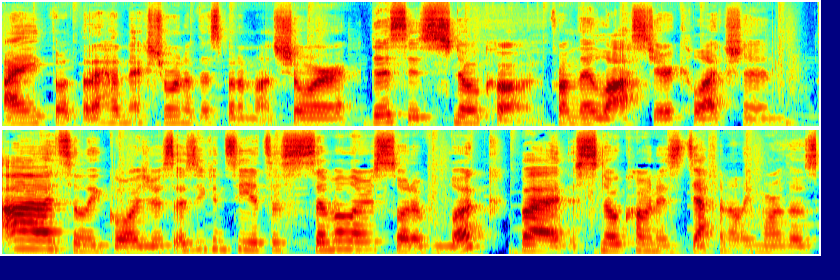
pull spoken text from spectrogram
I thought that I had an extra one of this, but I'm not sure. This is Snow Cone from their last year collection. Absolutely gorgeous. As you can see, it's a similar sort of look, but Snow Cone is definitely more of those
